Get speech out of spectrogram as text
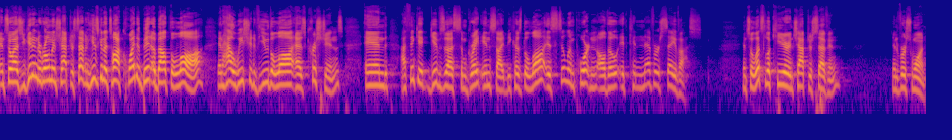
And so, as you get into Romans chapter 7, he's going to talk quite a bit about the law and how we should view the law as Christians. And I think it gives us some great insight because the law is still important, although it can never save us. And so, let's look here in chapter 7 in verse 1.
